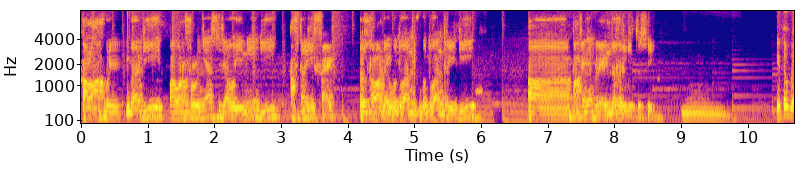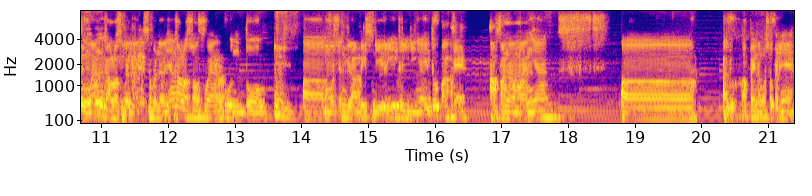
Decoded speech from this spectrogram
kalau aku pribadi powerfulnya sejauh ini di After Effects. Terus kalau ada kebutuhan kebutuhan 3D uh, pakainya Blender gitu sih. Itu Cuman kalau sebenarnya sebenarnya kalau software untuk uh, motion graphic sendiri 3D-nya itu pakai apa namanya uh, aduh apa yang nama softwarenya ya?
